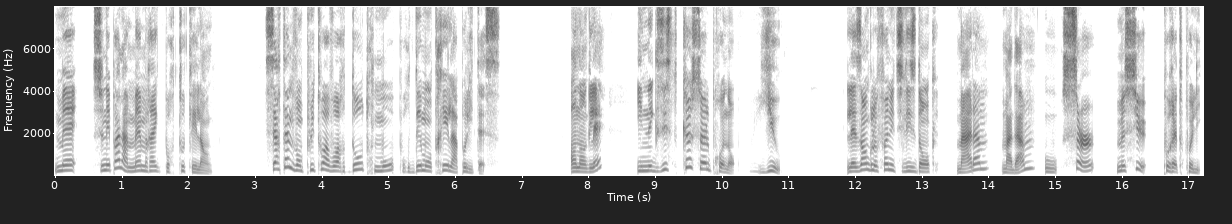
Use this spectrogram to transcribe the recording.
Mais ce n'est pas la même règle pour toutes les langues. Certaines vont plutôt avoir d'autres mots pour démontrer la politesse. En anglais, il n'existe qu'un seul pronom, you. Les anglophones utilisent donc madame, madame ou sir, monsieur, pour être poli.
